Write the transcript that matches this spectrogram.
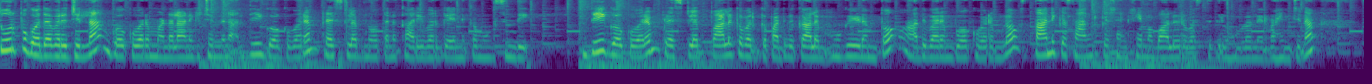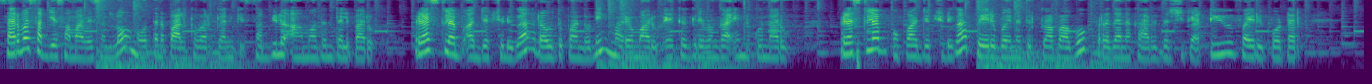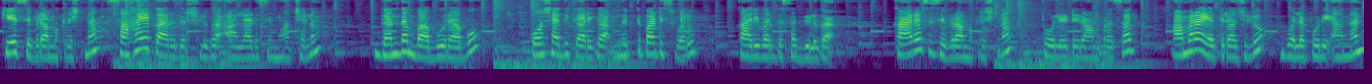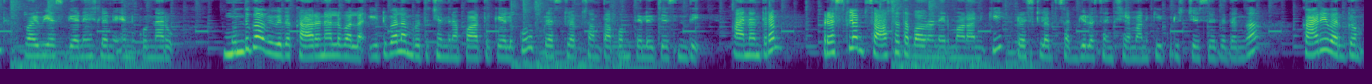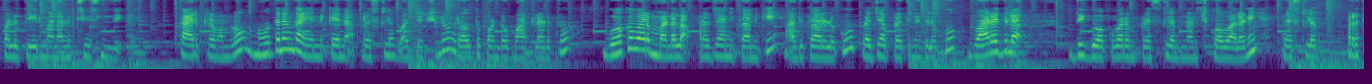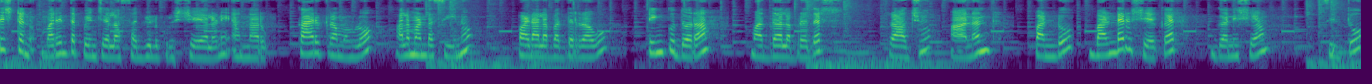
తూర్పుగోదావరి జిల్లా గోకవరం మండలానికి చెందిన ది గోకవరం ప్రెస్ క్లబ్ నూతన కార్యవర్గ ఎన్నిక ముగిసింది. ది గోకవరం ప్రెస్ క్లబ్ పాలకవర్గ పదవికాలం ముగియడంతో ఆదివారం గోకవరంలో స్థానిక సాంఘిక సంక్షేమ బాలుర వసతి గృహంలో నిర్వహించిన సర్వసభ్య సమావేశంలో నూతన పాలకవర్గానికి సభ్యుల ఆమోదం తెలిపారు. ప్రెస్ క్లబ్ అధ్యక్షుడిగా రౌతుపండుని మరోమారు ఏకగ్రీవంగా ఎన్నుకున్నారు. ప్రెస్ క్లబ్ ఉపాధ్యక్షుడిగా పేరుబోయిన దుర్గాబాబు ప్రధాన కార్యదర్శిగా TV five reporter K. Sivaramakrishna సహాయ కార్యదర్శులుగా ఆల్లాడి సింహాచలం గంధం బాబురాబు కోశాధికారిగా మిర్తిపాటి స్వరూప్ కార్యవర్గ సభ్యులుగా కారసి శివరామకృష్ణ తోలేటి రాంప్రసాద్ అమరా యతిరాజులు గొల్లపూడి ఆనంద్ వైవిఎస్ గణేష్లను ఎన్నుకున్నారు. ముందుగా వివిధ కారణాల వల్ల ఇటీవల మృతి చెందిన పాతికేయులకు ప్రెస్ క్లబ్ సంతాపం తెలియజేసింది. అనంతరం ప్రెస్ క్లబ్ శాశ్వత భవన నిర్మాణానికి ప్రెస్ క్లబ్ సభ్యుల సంక్షేమానికి కృషి చేసే విధంగా కార్యవర్గం పలు తీర్మానాలు చేసింది. కార్యక్రమంలో నూతనంగా ఎన్నికైన ప్రెస్ క్లబ్ అధ్యక్షులు రౌతుపండు మాట్లాడుతూ గోకవరం మండల ప్రజానికానికి అధికారులకు ప్రజాప్రతినిధులకు వారధుల ది గోకవరం ప్రెస్ క్లబ్ నడుచుకోవాలని ప్రెస్ క్లబ్ ప్రతిష్టను మరింత పెంచేలా సభ్యులు కృషి చేయాలని అన్నారు. కార్యక్రమంలో అలమండ సీను పడాల భద్రరావు టింకు దొర మద్దాల బ్రదర్స్ రాజు ఆనంద్ పండు బండరు శేఖర్ గణిశ్యామ్ సిద్ధు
